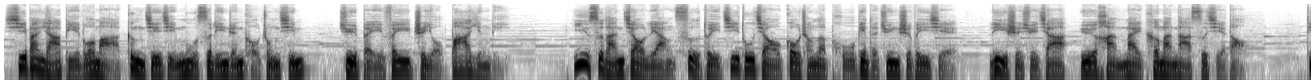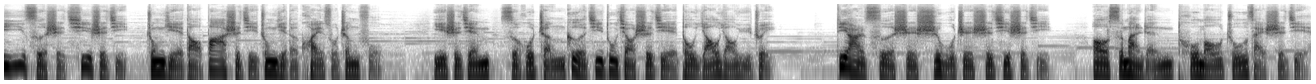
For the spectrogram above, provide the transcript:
西班牙比罗马更接近穆斯林人口中心，距北非只有八英里。伊斯兰教两次对基督教构成了普遍的军事威胁。历史学家约翰麦克曼纳斯写道。第一次是七世纪中叶到八世纪中叶的快速征服，一时间似乎整个基督教世界都摇摇欲坠。第二次是十五至十七世纪，奥斯曼人图谋主宰世界。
